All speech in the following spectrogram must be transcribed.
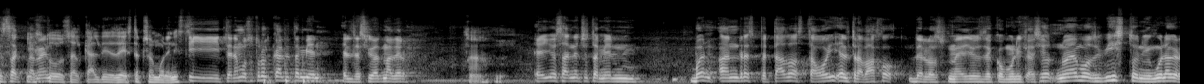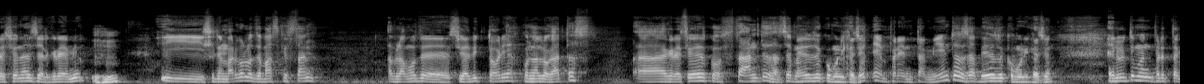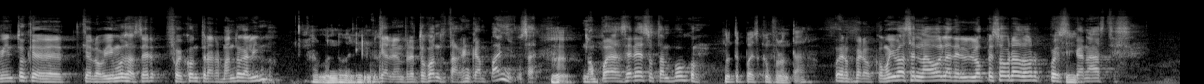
estos alcaldes de extracción morenista. Y tenemos otro alcalde también, el de Ciudad Madero. Ah, Ellos han hecho también, bueno, han respetado hasta hoy el trabajo de los medios de comunicación. No hemos visto ninguna agresión hacia el gremio. Y sin embargo, los demás que están, hablamos de Ciudad Victoria con las logatas, agresiones constantes hacia medios de comunicación, enfrentamientos hacia medios de comunicación. El último enfrentamiento que, que lo vimos hacer fue contra Armando Galindo, Armando Galindo. que lo enfrentó cuando estaba en campaña. O sea, Ajá. no puede hacer eso tampoco. No te puedes confrontar. Bueno, pero como ibas en la ola del López Obrador, pues Sí. ganaste.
